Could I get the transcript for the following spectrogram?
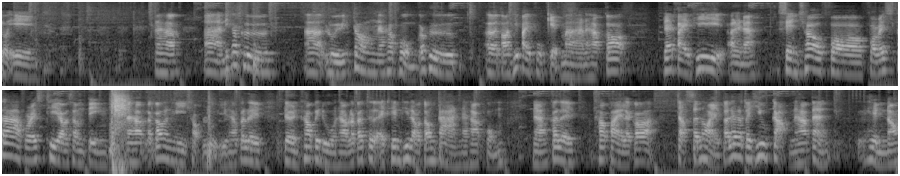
ตัวเองนะครับ อ่า นี่ก็คือ อ่า หลุยวิตตองนะครับผม ก็คือ เอ่อ ตอนที่ไปภูเก็ตมานะครับ ก็ได้ไปที่ อะไรนะ Central for Foresta Forestia something นะครับแล้วก็มันมีช็อปหลุยนะครับก็เลยเดินเข้าไปดูนะครับ แล้วก็เจอไอเทมที่เราต้องการนะครับผมนะก็เลยเข้าไปแล้วก็จัดซะหน่อย ตอนแรกเราจะหิ้วกลับนะครับ แต่เห็นน้อง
